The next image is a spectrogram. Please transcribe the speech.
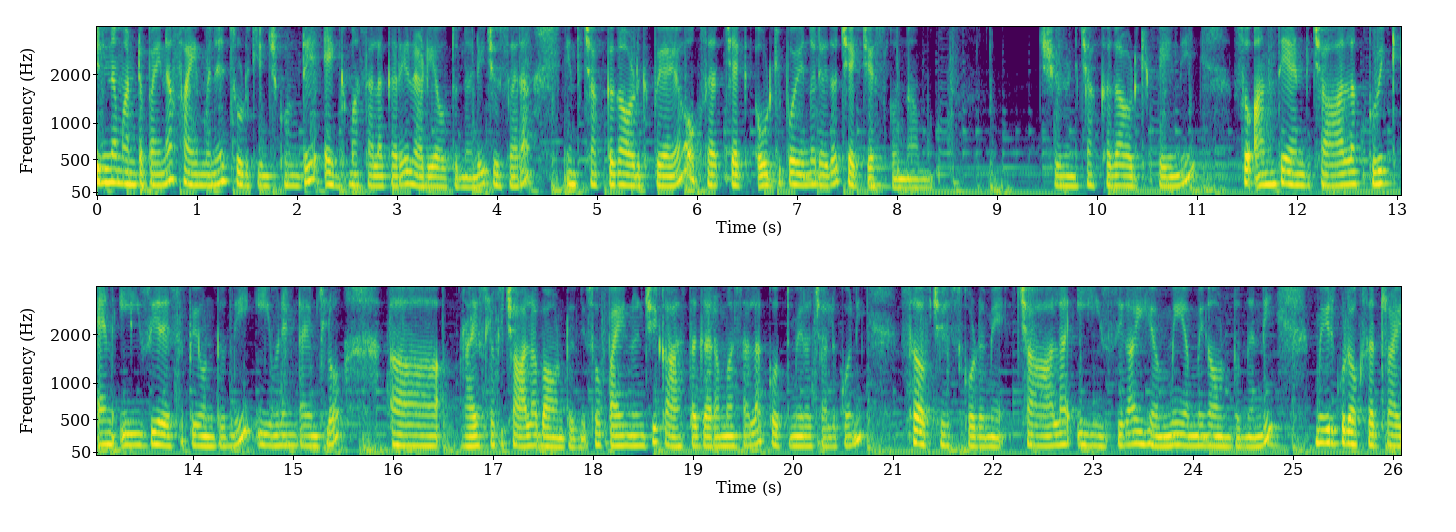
చిన్న మంట పైన ఫైవ్ మినిట్స్ ఉడికించుకుంటే ఎగ్ మసాలా కర్రీ రెడీ అవుతుందండి. చూసారా? ఇంత చక్కగా ఉడికిపోయాయో? ఒకసారి చెక్ ఉడికిపోయిందో లేదో చెక్ చేసుకుందాము. చూడండి చక్కగా ఉడికిపోయింది. సో అంతే అండి చాలా క్విక్ అండ్ ఈజీ రెసిపీ ఉంటుంది. ఈవినింగ్ టైమ్స్లో రైస్లోకి చాలా బాగుంటుంది. సో పైనుంచి కాస్త గరం మసాలా కొత్తిమీర చల్లుకొని సర్వ్ చేసుకోవడమే. చాలా ఈజీగా ఎమ్మి ఎమ్మిగా ఉంటుందండి. మీరు కూడా ఒకసారి ట్రై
